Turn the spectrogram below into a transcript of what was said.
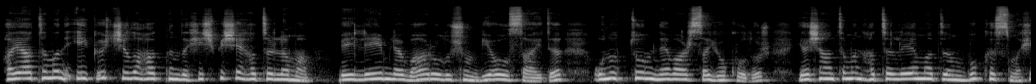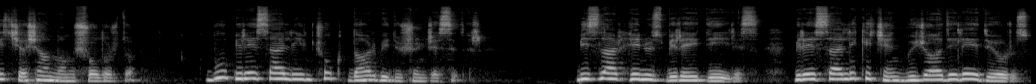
Hayatımın ilk üç yılı hakkında hiçbir şey hatırlamam. Belleğimle varoluşum bir olsaydı, unuttuğum ne varsa yok olur, yaşantımın hatırlayamadığım bu kısmı hiç yaşanmamış olurdu. Bu bireyselliğin çok dar bir düşüncesidir. Bizler henüz birey değiliz. Bireysellik için mücadele ediyoruz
